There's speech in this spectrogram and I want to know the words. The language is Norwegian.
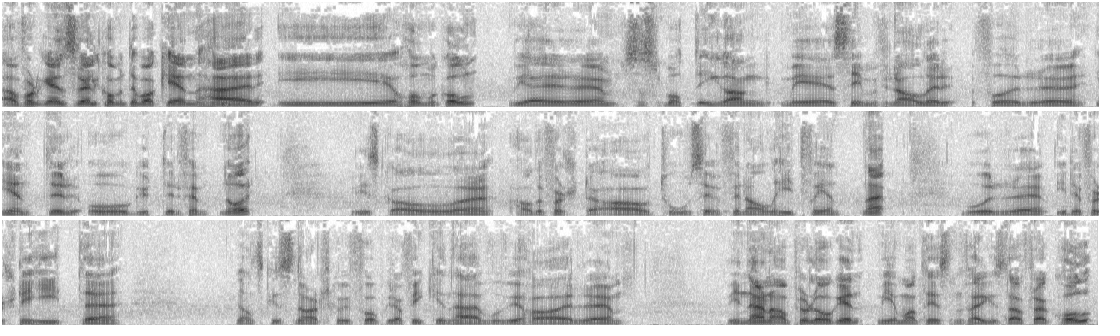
Ja, folkens, velkommen tilbake igjen her i Holmenkollen. Vi er eh, så smått i gang med semifinaler for eh, jenter og gutter 15 år. Vi skal eh, ha det første av to semifinaleheat for jentene. Hvor i det første heatet ganske snart skal vi få opp grafikken her, hvor vi har vinneren av prologen, Mia Mathisen Fergestad fra Koll.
